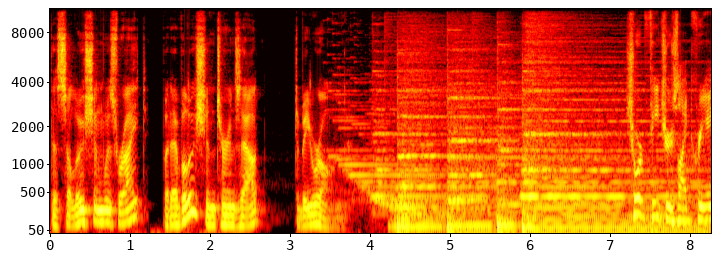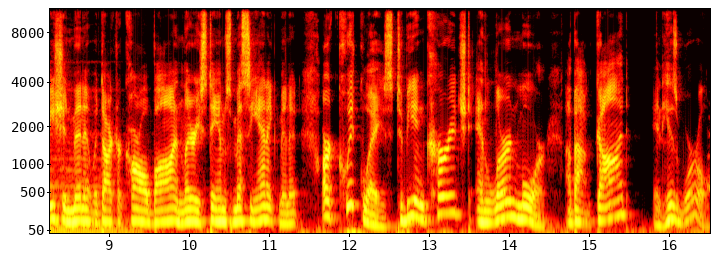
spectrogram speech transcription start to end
the solution was right, but evolution turns out to be wrong. Short features like Creation Minute with Dr. Carl Baugh and Larry Stamm's Messianic Minute are quick ways to be encouraged and learn more about God and His world.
